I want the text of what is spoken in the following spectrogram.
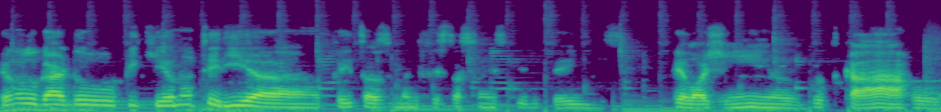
Eu, no lugar do Piquet, eu não teria feito as manifestações que ele fez reloginho do carro.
